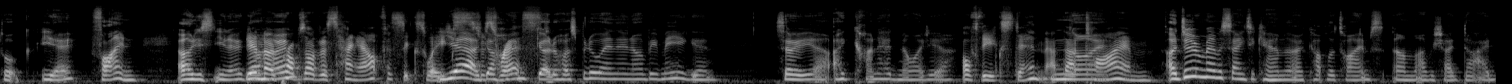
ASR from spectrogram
thought, Yeah, fine. I'll just, you know, go Yeah, no home. probs. I'll just hang out for six weeks. Yeah, just go rest. home, go to hospital, and then I'll be me again. So yeah, I kind of had no idea. of the extent at No. that time. I do remember saying to Cam though a couple of times, um, I wish I'd died.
